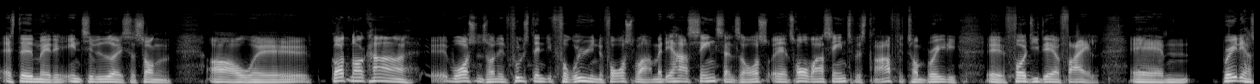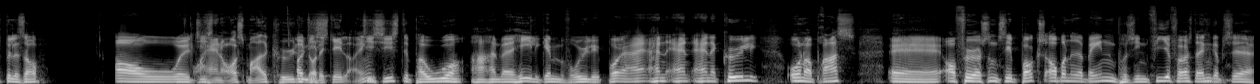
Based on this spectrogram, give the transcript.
afsted med det indtil videre i sæsonen. Og øh, godt nok har øh, Washington et fuldstændig forrygende forsvar, men det har Saints altså også, og jeg tror bare, Saints vil straffe Tom Brady øh, for de der fejl. Øh, Brady har spillet sig op og, øh, de, og han er også meget kølig, når de, det gælder. Ikke? De sidste par uger har han været helt igennem forrygelig. Han, han, han er kølig under pres, øh, og fører sådan set boks op og ned af banen på sine fire første angrebsserier.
